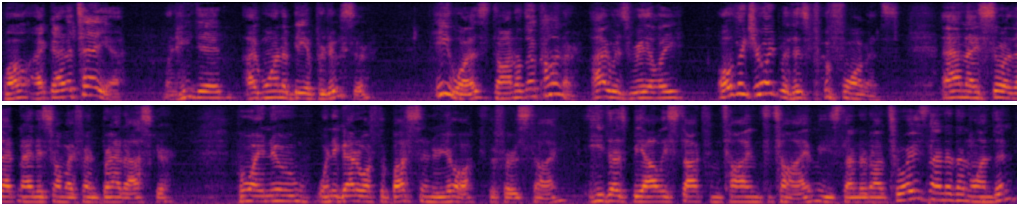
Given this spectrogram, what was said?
Well, I got to tell you, when he did I Want to Be a Producer, he was Donald O'Connor. I was really overjoyed with his performance. And I saw that night, I saw my friend Brad Oscar, who I knew when he got off the bus in New York the first time. He does Bialystock from time to time. He's done it on tour, he's done it in London,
